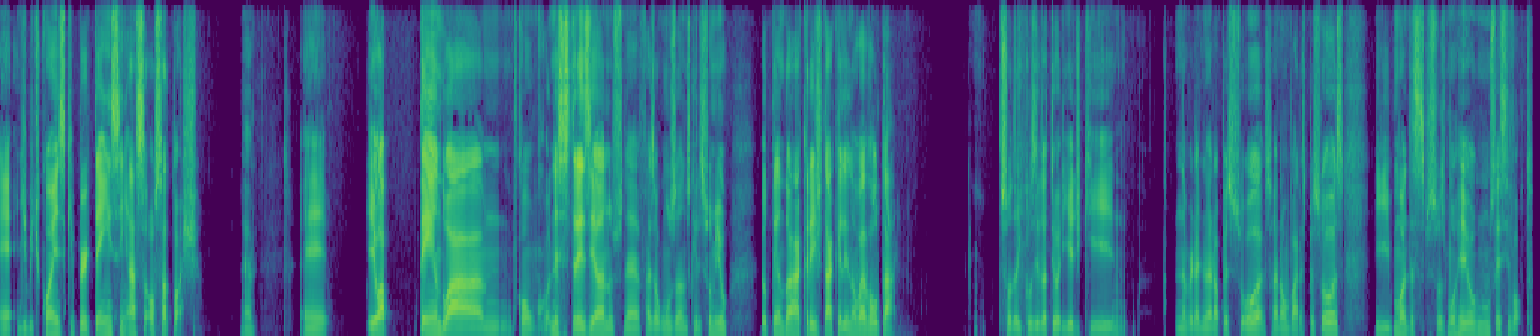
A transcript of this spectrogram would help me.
é, de bitcoins que pertencem a- ao Satoshi. né? É, eu tendo a. com- nesses 13 anos, né, faz alguns anos que ele sumiu, eu tendo a acreditar que ele não vai voltar. Sou da, inclusive da teoria de que na verdade não era uma pessoa, eram várias pessoas, e uma dessas pessoas morreu, não sei se volta.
